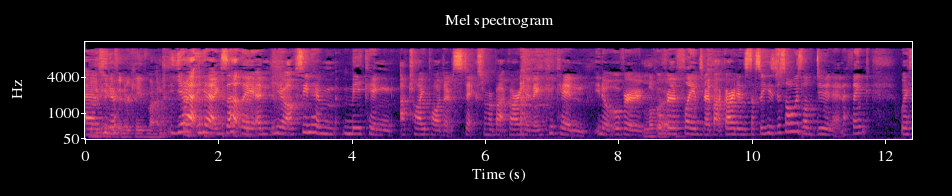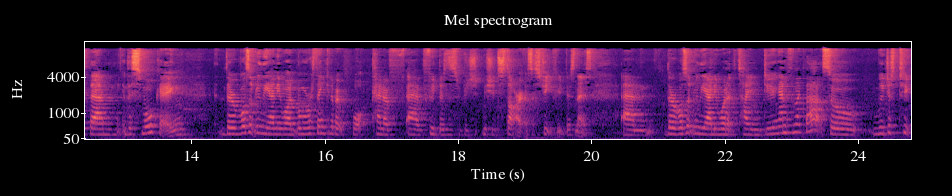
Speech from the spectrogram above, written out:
um, you know, inner caveman. yeah, yeah, exactly. And you know, I've seen him making a tripod out of sticks from our back garden and cooking, you know, over Love over it. the flames in our back garden and stuff. So he's just always loved doing it. And I think with um, the smoking, there wasn't really anyone when we were thinking about what kind of um, food business we should start as a street food business. Um, there wasn't really anyone at the time doing anything like that, so we just took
